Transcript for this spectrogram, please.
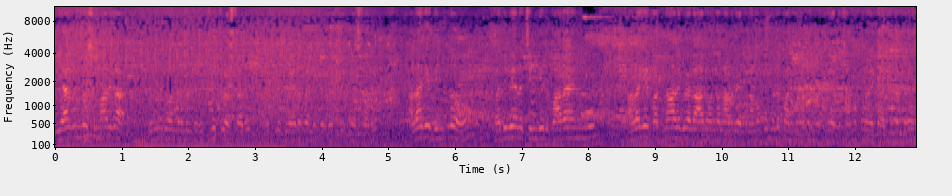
ఈ యాగంలో సుమారుగా ఎనిమిది వందల మంది ఋత్వికులు వస్తారు. ఋత్వికులు వేద పండితులు ఋత్వికులు వస్తారు అలాగే దీంట్లో పదివేల చిందీలు పారాయణలు అలాగే పద్నాలుగు వేల ఆరు వందల నలభై ఐదు నమ్మకములు పదమూడు ముప్పై ఒక చమకం అయితే అధికంతరం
